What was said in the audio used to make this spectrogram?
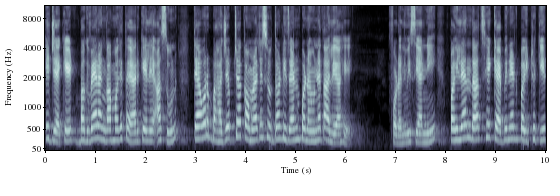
हे जॅकेट भगव्या रंगामध्ये तयार केले असून त्यावर भाजपच्या कमळाचे सुद्धा डिझाईन बनवण्यात आले आहे. फडणवीस यांनी पहिल्यांदाच हे कॅबिनेट बैठकीत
